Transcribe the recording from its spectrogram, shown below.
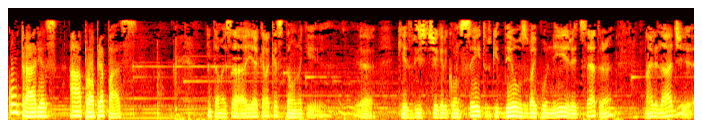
contrárias à própria paz. Então, essa aí é aquela questão né, que, é, que existe aquele conceito de que Deus vai punir, etc. Né? Na realidade,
